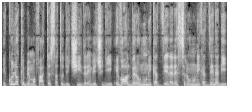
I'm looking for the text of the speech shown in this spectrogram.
e quello che abbiamo fatto è stato decidere invece di evolvere un'unica azienda ed essere un'unica azienda di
